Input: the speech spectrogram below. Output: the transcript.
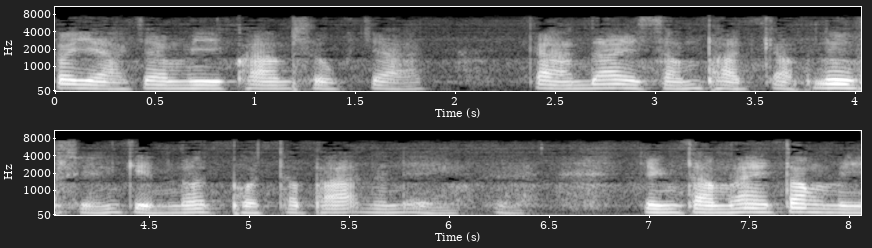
ก็อยากจะมีความสุขจาก การได้สัมผัสกับรูปเสียงกลิ่นรสผลทพะนั่นเอง จึงทำให้ต้องมี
